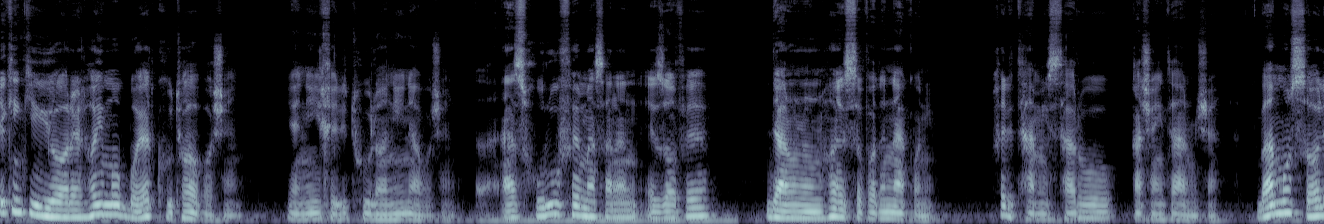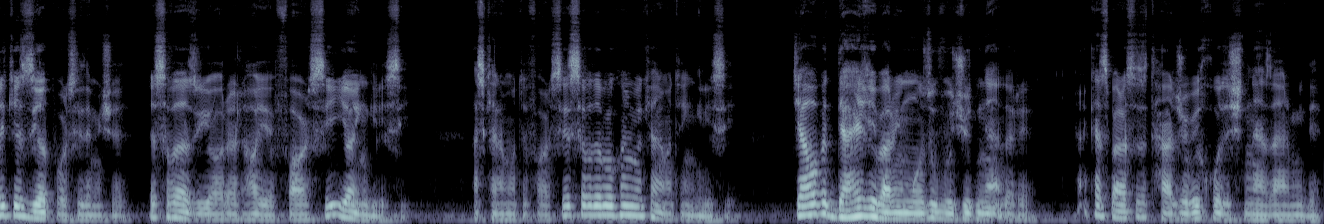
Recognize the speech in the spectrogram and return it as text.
یکی اینکه یورل های ما باید کوتاه باشن. یعنی خیلی طولانی نباشن. از حروف مثلا اضافه در آنها استفاده نکنیم. خیلی تمیزتر و قشنگتر میشن و اما سوالی که زیاد پرسیده میشه استفاده از یورل های فارسی یا انگلیسی؟ از کلمات فارسی استفاده بکنیم یا کلمات انگلیسی؟ جواب دقیقی برای این موضوع وجود نداره. هر کس بر اساس تجربه خودش نظر میده.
